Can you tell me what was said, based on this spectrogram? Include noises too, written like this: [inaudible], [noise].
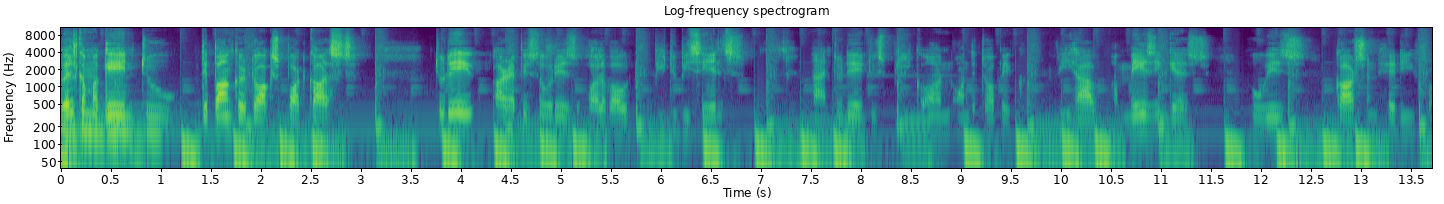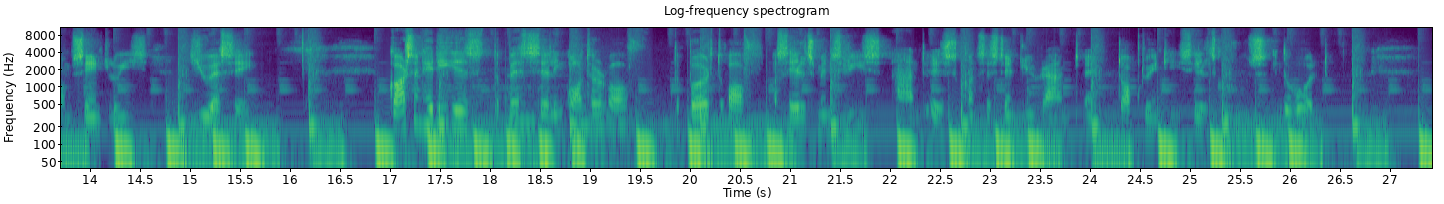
Welcome again to the Dipankar Talks podcast. Today, our episode is all about B2B sales. And today, to speak on, on the topic, we have amazing guest who is Carson Heady from St. Louis, USA. Carson Heady is the best selling author of The Birth of a Salesman series and is consistently ranked in top 20 sales gurus in the world.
